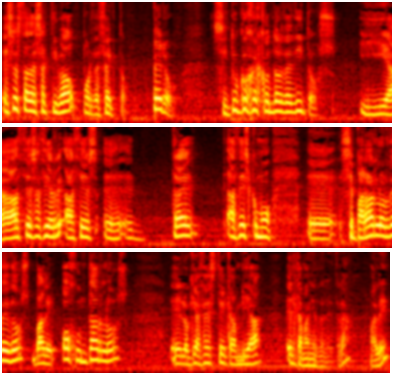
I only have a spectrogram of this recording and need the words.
eso está desactivado por defecto. Pero si tú coges con dos deditos y haces hacia haces eh, eh, trae haces como eh, separar los dedos, ¿vale? O juntarlos, eh, lo que hace es que cambia el tamaño de letra, ¿vale?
